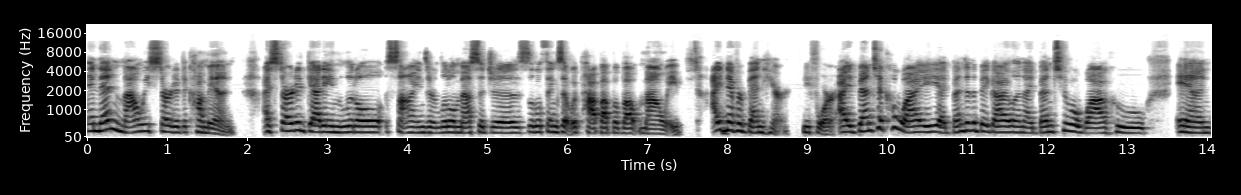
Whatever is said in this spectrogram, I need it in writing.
And then Maui started to come in. I started getting little signs or little messages, little things that would pop up about Maui. I'd never been here before. I'd been to Kauai, I'd been to the Big Island, I'd been to Oahu, and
